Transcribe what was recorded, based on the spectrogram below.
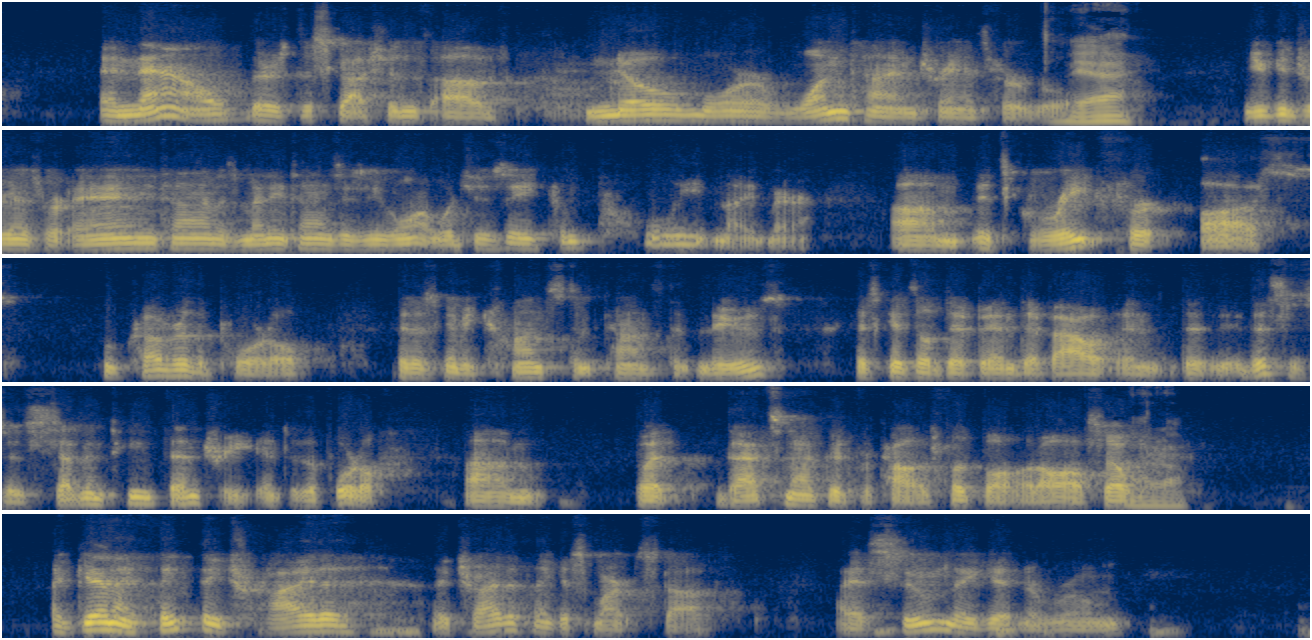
And now there's discussions of no more one-time transfer rule. Yeah. You can transfer anytime, as many times as you want, which is a complete nightmare. Um, it's great for us who cover the portal that it's going to be constant, constant news. His kids will dip in, dip out, and th- this is his 17th entry into the portal. Um, but that's not good for college football at all. So, again, I think they try to they try to think of smart stuff. I assume they get in a room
